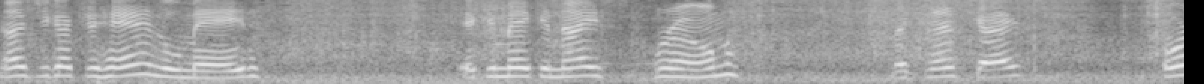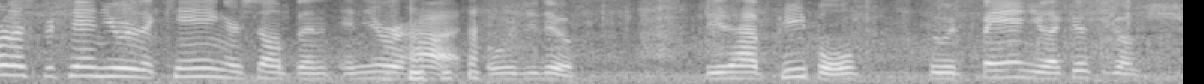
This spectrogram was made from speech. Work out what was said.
now that you got your handle made, it can make a nice broom like this, guys. Or let's pretend you were the king or something and you were hot. what would you do? You'd have people who would fan you like this and go, shh.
